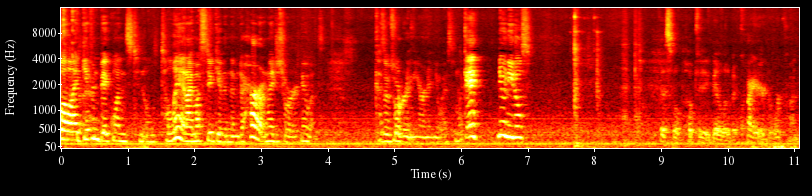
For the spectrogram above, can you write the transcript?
well, I'd given big ones to, to Lynn. I must have given them to her, and I just ordered new ones because I was ordering the yarn anyway. So I'm like, eh, new needles. This will hopefully be a little bit quieter to work on.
